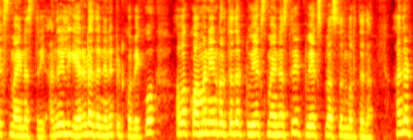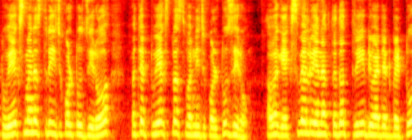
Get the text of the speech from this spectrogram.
x minus three ಅಂದರೆ ಇಲ್ಲಿ ಎರಡು ಅದನ್ನು ನೆನಪಿಟ್ಕೋಬೇಕು. ಅವಾಗ ಕಾಮನ್ ಏನು ಬರ್ತದೆ? Two x minus three two x plus one ಬರ್ತದೆ. ಅಂದರೆ two x minus three is equal to zero ಮತ್ತು two x plus one is equal to zero ಅವಾಗ ಎಕ್ಸ್ ವ್ಯಾಲ್ಯೂ ಏನಾಗ್ತದೆ? Three divided by two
